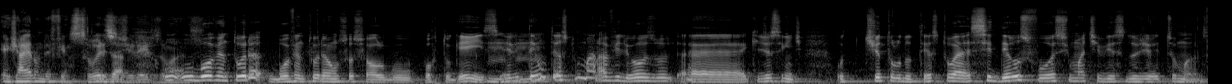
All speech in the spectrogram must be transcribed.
É, já eram defensores Exato. dos direitos humanos. O, o Boaventura, Boaventura é um sociólogo português, uhum. ele tem um texto maravilhoso é, que diz o seguinte, o título do texto é Se Deus fosse um ativista dos direitos humanos.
